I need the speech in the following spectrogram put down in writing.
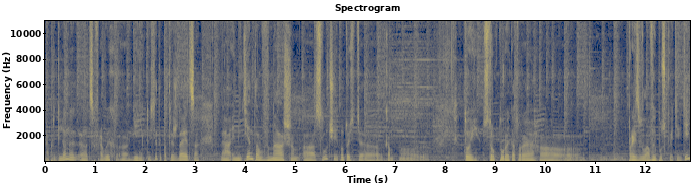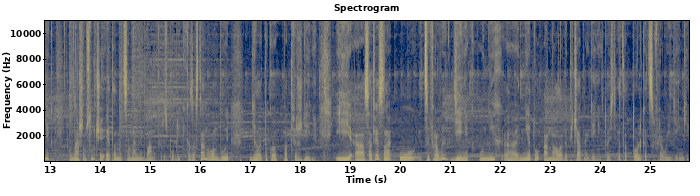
определенных цифровых денег. То есть это подтверждается эмитентом в нашем случае, ну то есть ком- а, той структурой, которая произвела выпуск этих денег, в нашем случае это Национальный банк Республики Казахстан, он будет делать такое подтверждение. И, а, соответственно, у цифровых денег у них а, нету аналога печатных денег, то есть это только цифровые деньги.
